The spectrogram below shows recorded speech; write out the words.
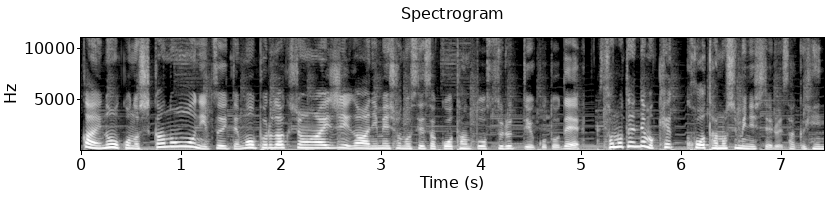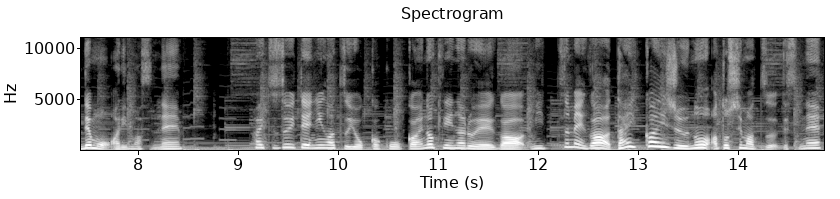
回のこの鹿の王についてもプロダクション IG がアニメーションの制作を担当するっていうことでその点でも結構楽しみにしてる作品でもありますね。はい続いて2月4日公開の気になる映画。3つ目が大怪獣の後始末ですね。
